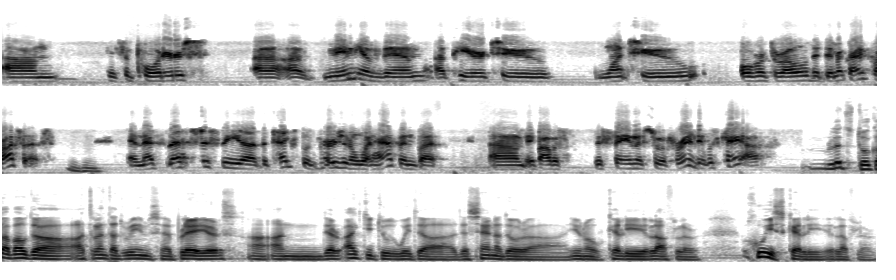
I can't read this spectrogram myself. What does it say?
Um, his supporters, uh, uh, many of them appear to want to overthrow the democratic process, mm-hmm. and that's that's just the uh, the textbook version of what happened. But um, if I was just saying this to a friend, it was chaos. Let's talk about the Atlanta Dreams uh, players uh, and their attitude with uh, the senator, you know, Kelly Loeffler. Who is Kelly Loeffler?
